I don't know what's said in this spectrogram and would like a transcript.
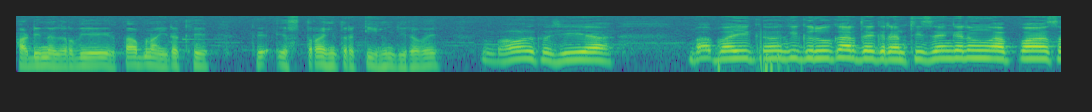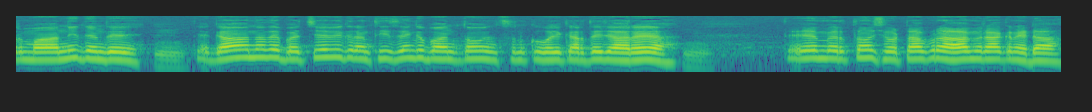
ਸਾਡੀ ਨਗਰ ਦੀ ਏਕਤਾ ਬਣਾਈ ਰੱਖੇ ਤੇ ਇਸ ਤਰ੍ਹਾਂ ਹੀ ਤਰੱਕੀ ਹੁੰਦੀ ਰਹੇ ਬਹੁਤ ਖੁਸ਼ੀ ਆ। ਬਾਬਾ ਜੀ ਕਿਉਂਕਿ ਗੁਰੂ ਘਰ ਦੇ ਗ੍ਰੰਥੀ ਸਿੰਘ ਨੂੰ ਆਪਾਂ ਸਨਮਾਨ ਨਹੀਂ ਦਿੰਦੇ ਤੇ ਗਾਂ ਉਹਨਾਂ ਦੇ ਬੱਚੇ ਵੀ ਗ੍ਰੰਥੀ ਸਿੰਘ ਬਣ ਤੋਂ ਸੰਕੋਚ ਕਰਦੇ ਜਾ ਰਹੇ ਆ। ਤੇ ਇਹ ਮੇਰੇ ਤੋਂ ਛੋਟਾ ਭਰਾ ਮੇਰਾ ਕੈਨੇਡਾ।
